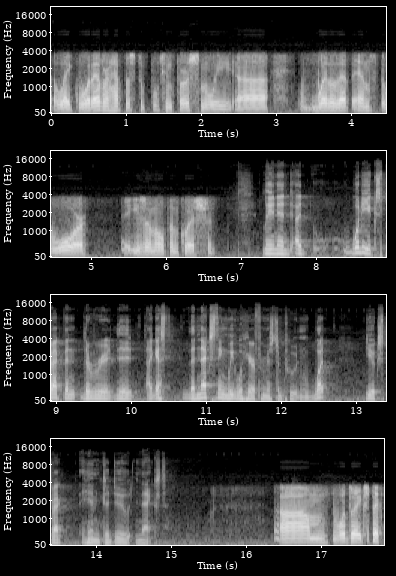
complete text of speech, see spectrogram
Like whatever happens to Putin personally, uh, whether that ends the war is an open question. Leonid, uh, what do you expect the, the, the I guess the next thing we will hear from Mr. Putin? What do you expect him to do next? Um, what do I expect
